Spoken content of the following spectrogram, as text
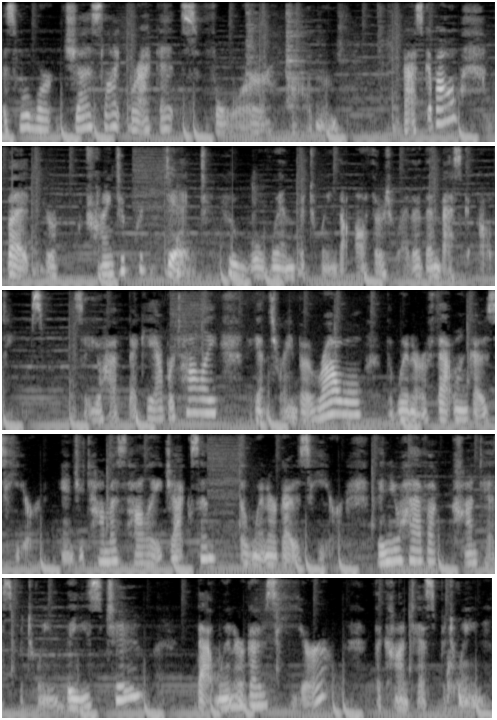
This will work just like brackets for um, basketball, but you're trying to predict who will win between the authors rather than basketball teams. So you'll have Becky Albertalli against Rainbow Rowell. The winner of that one goes here. Angie Thomas, Holly Jackson, the winner goes here. Then you'll have a contest between these two. That winner goes here. The contest between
